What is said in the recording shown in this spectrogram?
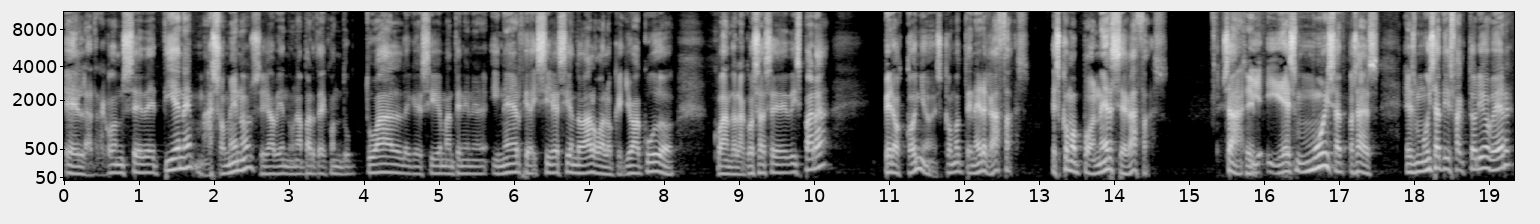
el atracón se detiene, más o menos, sigue habiendo una parte conductual de que sigue manteniendo inercia y sigue siendo algo a lo que yo acudo cuando la cosa se dispara, pero coño, es como tener gafas, es como ponerse gafas. O sea, Sí. y, y es, muy, o sea es, es muy satisfactorio ver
